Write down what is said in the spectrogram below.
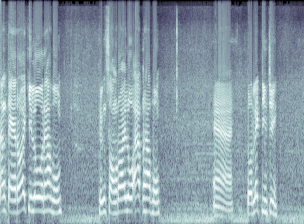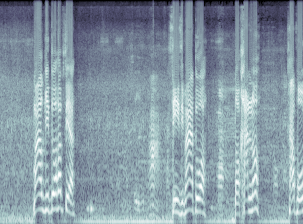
ตั้งแต่ร้อยกิโลนะครับผม ถึงสองร้อยโลอัพนะครับ ผมอ่าตัวเล็กจริง ๆ มาเอากี่ตัวครับเสียสี่สิบห้าตัว ต่อคันเนาะครับผม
